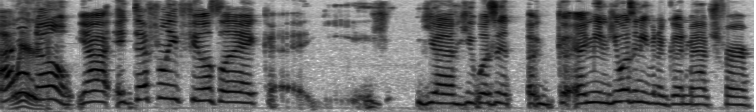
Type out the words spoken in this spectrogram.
I Weird. don't know. Yeah, it definitely feels like, uh, yeah, he wasn't a good. I mean, he wasn't even a good match for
